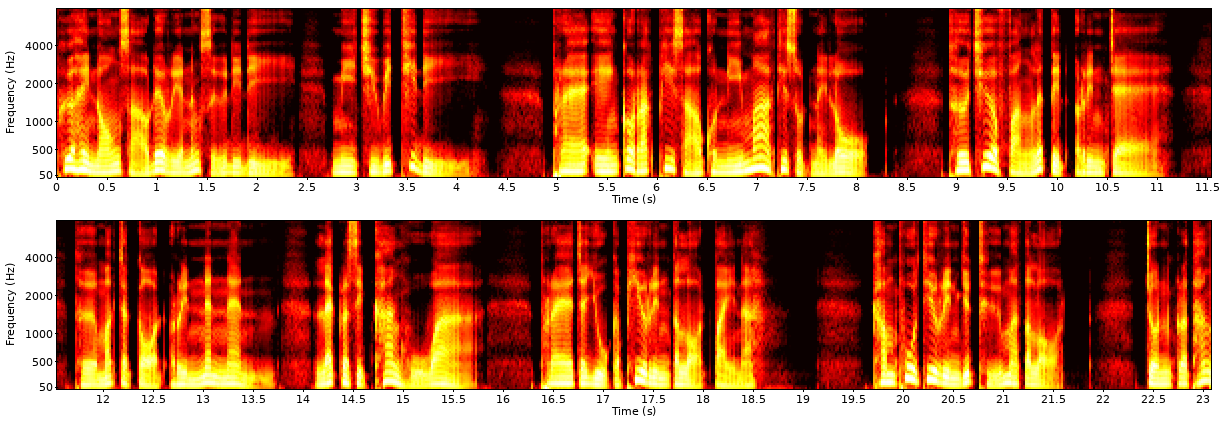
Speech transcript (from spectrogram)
เพื่อให้น้องสาวได้เรียนหนังสือดีๆ มีชีวิตที่ดี แพรเองก็รักพี่สาวคนนี้มากที่สุดในโลก เธอเชื่อฟังและติดรินแจ เธอมักจะกอดรินแน่น ๆ และกระสิบข้างหูว่า แพรจะอยู่กับพี่รินตลอดไปนะคำพูดที่รินยึดถือมาตลอด จนกระทั่ง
